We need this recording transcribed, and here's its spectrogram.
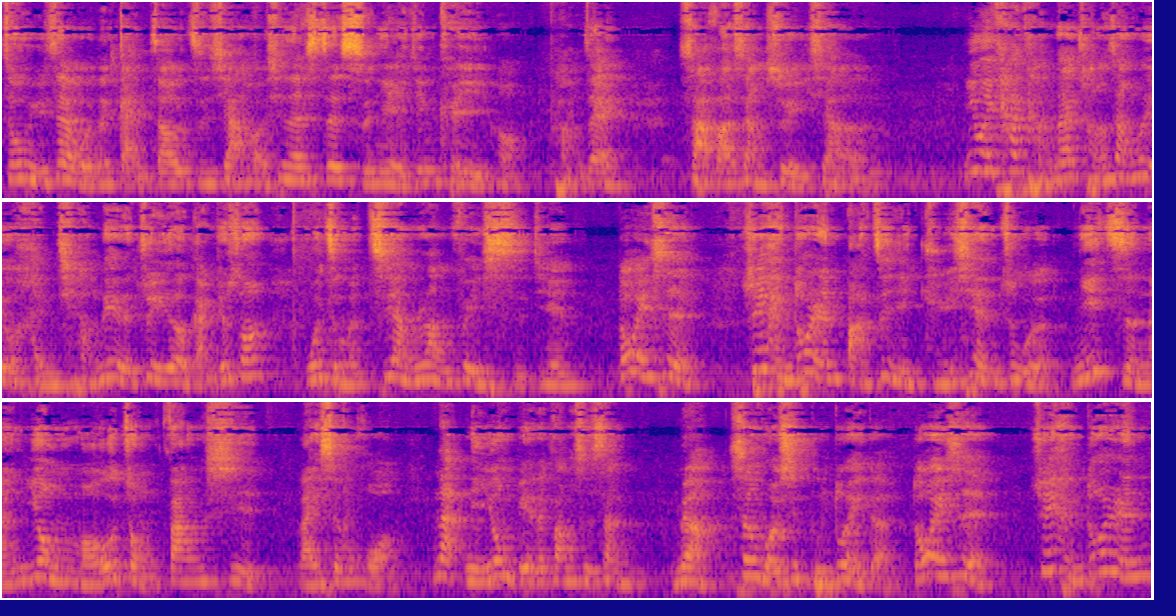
终于在我的感召之下，哈，现在这十年已经可以哈躺在沙发上睡一下了。因为他躺在床上会有很强烈的罪恶感，就说我怎么这样浪费时间，懂我意思？所以很多人把自己局限住了，你只能用某种方式来生活，那你用别的方式上没有生活是不对的，懂我意思？所以很多人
